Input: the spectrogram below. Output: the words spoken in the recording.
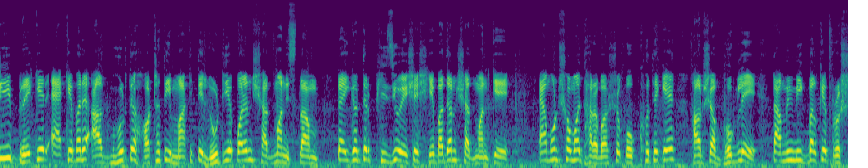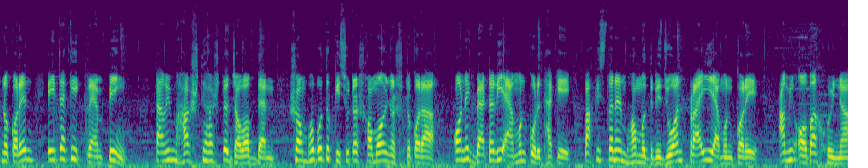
টি ব্রেকের একেবারে আগ মুহূর্তে হঠাৎই মাটিতে লুটিয়ে পড়েন সাদমান ইসলাম। টাইগারদের ফিজিও এসে সেবা দেন সাদমানকে। এমন সময় ধারাভাষ্য কক্ষ থেকে হার্ষা ভোগলে তামিম ইকবালকে প্রশ্ন করেন, এটা কি ক্র্যাম্পিং? তামিম হাসতে হাসতে জবাব দেন, সম্ভবত কিছুটা সময় নষ্ট করা। অনেক ব্যাটারি এমন করে থাকে। পাকিস্তানের মোহাম্মদ রিজওয়ান প্রায়ই এমন করে। আমি অবাক হই না।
